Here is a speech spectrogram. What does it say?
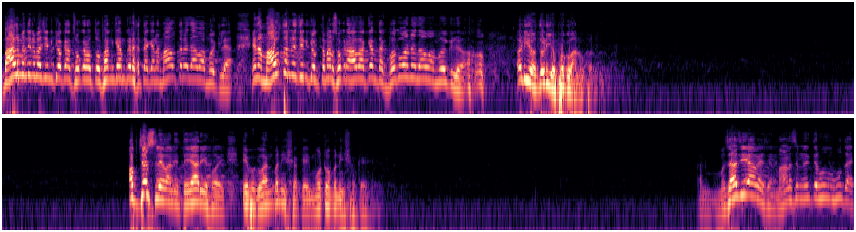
બાલ મંદિરમાં જઈને કહો કે આ છોકરાઓ તોફાન કેમ કરે? તાકે એના માવતરે જ આવા મોકલ્યા. એના માવતરને જઈને કહો કે તમારા છોકરા આવા કેમ? તક ભગવાને જ આવા મોકલ્યો. અડિયો દડિયો ભગવાન ઉપર. અબજસ લેવાની તૈયારી હોય એ ભગવાન બની શકે, મોટો બની શકે. અને મજા જે આવે છે, માણસને નહીં હું શું થાય.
